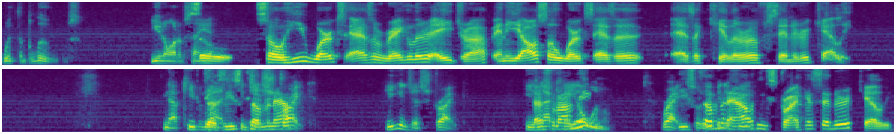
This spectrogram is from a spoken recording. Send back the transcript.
with the blues. You know what I'm saying? So so he works as a regular A drop, and he also works as a as a killer of Senator Kelly. Now keep in mind, he's he can coming just strike. Out. He can just strike. He's That's what I mean. Him. Right. He's so coming out. He... He's striking Senator Kelly.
